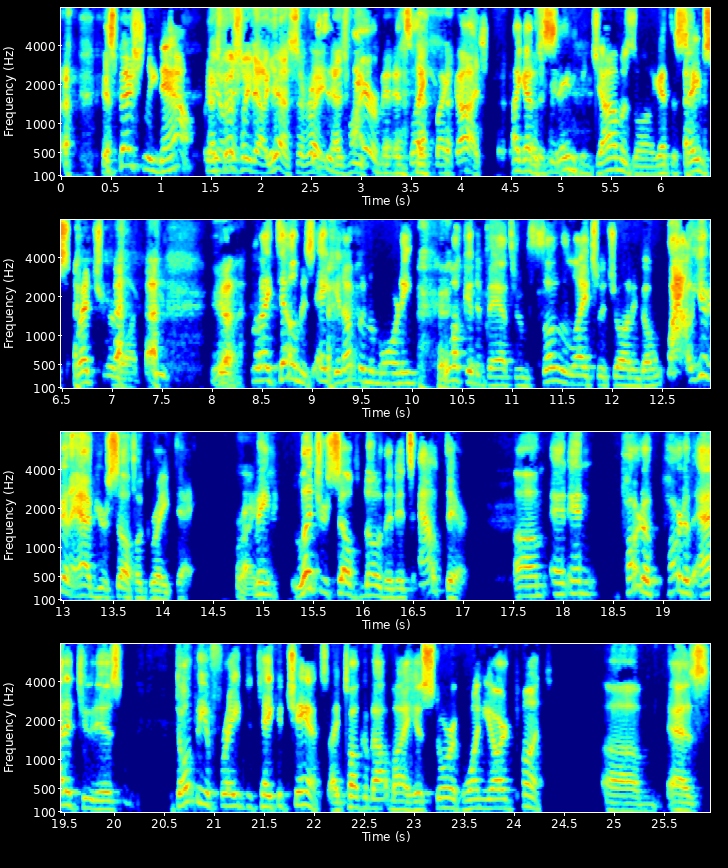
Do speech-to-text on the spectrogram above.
Especially now. Especially know, now, yes, right. As environment, we... it's like my gosh, I got the same pajamas on, I got the same sweatshirt on. Yeah. know, what I tell them is, hey, get up in the morning, walk in the bathroom, throw the light switch on, and go, wow, you're going to have yourself a great day. Right. I mean, let yourself know that it's out there. Um, and and part of part of attitude is don't be afraid to take a chance. I talk about my historic one yard punt um, as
